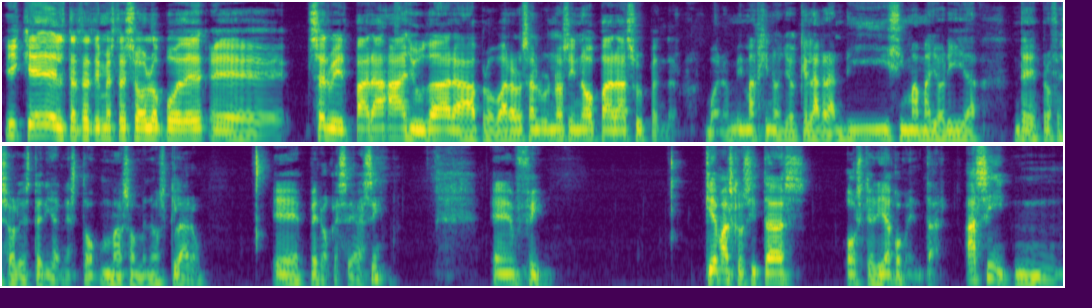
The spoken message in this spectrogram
y que el tercer trimestre solo puede eh, servir para ayudar a aprobar a los alumnos y no para suspenderlos. Bueno, me imagino yo que la grandísima mayoría de profesores tenían esto más o menos claro. Eh, espero que sea así. En fin. ¿Qué más cositas os quería comentar? Así, mm,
